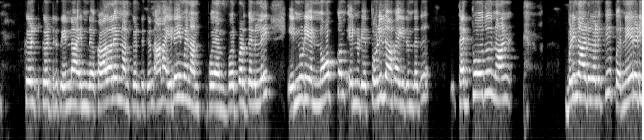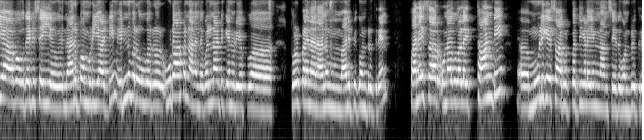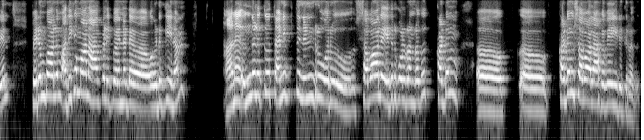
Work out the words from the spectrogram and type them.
கேட் கேட்டிருக்கிறேன். என்ன இந்த காதாலையும் நான் கேட்டிருக்கிறேன். ஆனா எதையுமே நான் பொ- பொருட்படுத்தவில்லை. என்னுடைய நோக்கம் என்னுடைய தொழிலாக இருந்தது. தற்போது நான் வெளிநாடுகளுக்கு இப்ப நேரடியாக உதவி செய்ய அனுப்ப முடியாட்டியும் இன்னும் ஒரு ஒரு ஊடாக நான் இந்த வெளிநாட்டுக்கு என்னுடைய பொருட்களை நான் அனு அனுப்பி கொண்டிருக்கிறேன். பனைசார் உணவுகளை தாண்டி மூலிகை சார் உற்பத்திகளையும் நான் செய்து கொண்டிருக்கிறேன். பெரும்பாலும் அதிகமான ஆட்கள் இப்போ என்னட்ட எடுக்கினம். ஆனா எங்களுக்கு தனித்து நின்று ஒரு சவாலை எதிர்கொள்றன்றது கடும் கடும் சவாலாகவே இருக்கிறது.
